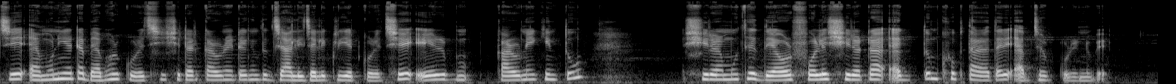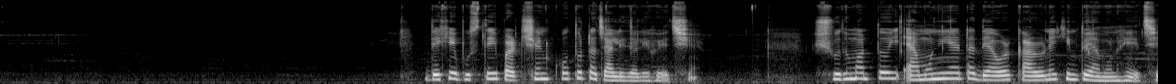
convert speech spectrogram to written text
যে অ্যামোনিয়াটা ব্যবহার করেছি, সেটার কারণে এটা কিন্তু জালি জালি ক্রিয়েট করেছে। এর কারণে কিন্তু শিরার মধ্যে দেওয়ার ফলে শিরাটা একদম খুব তাড়াতাড়ি অ্যাবজর্ব করে নেবে। দেখে বুঝতেই পারছেন কতটা জালি জালি হয়েছে। শুধুমাত্র ওই অ্যামোনিয়াটা দেওয়ার কারণে কিন্তু এমন হয়েছে।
